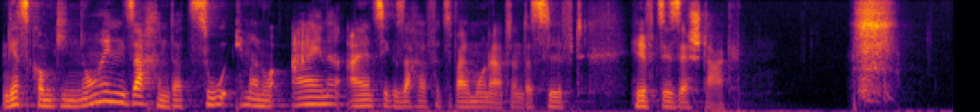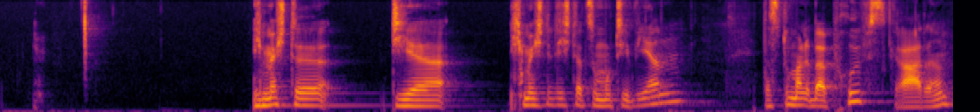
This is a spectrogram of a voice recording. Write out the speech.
Und jetzt kommen die neuen Sachen dazu, immer nur eine einzige Sache für zwei Monate. Und das hilft, hilft sehr, sehr stark. Ich möchte dir, ich möchte dich dazu motivieren, dass du mal überprüfst gerade,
